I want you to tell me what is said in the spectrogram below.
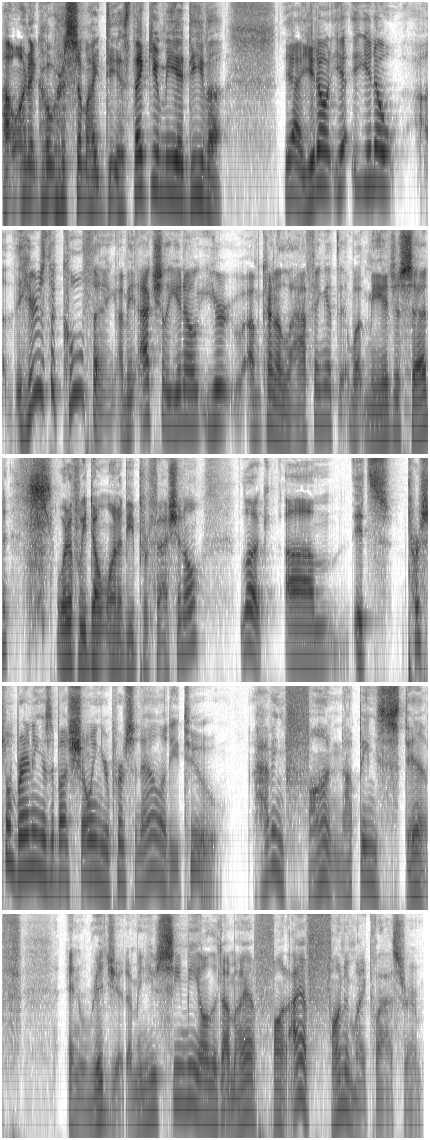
want to go over some ideas. Thank you, Mia Diva. Yeah, you don't. You know, uh, here's the cool thing. I mean, actually, you know, you're. I'm kind of laughing at the, what Mia just said. What if we don't want to be professional? Look, um, it's personal branding is about showing your personality too, having fun, not being stiff and rigid. I mean, you see me all the time. I have fun. I have fun in my classroom.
